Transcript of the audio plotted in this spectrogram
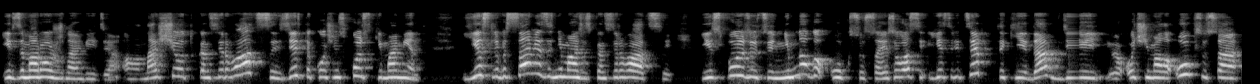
и в замороженном виде. А, насчет консервации, здесь такой очень скользкий момент – если вы сами занимаетесь консервацией и используете немного уксуса, если у вас есть рецепт такие, да, где э, очень мало уксуса,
